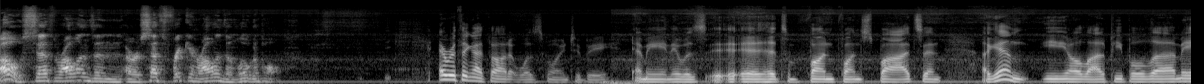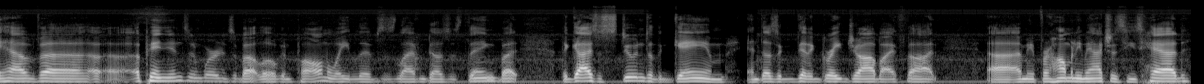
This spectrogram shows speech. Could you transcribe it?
oh Seth Rollins and or Seth freaking Rollins and Logan Paul. Everything I thought it was going to be. I mean, it was it, it had some fun, fun spots, and again, you know, a lot of people uh, may have uh, uh opinions and words about Logan Paul and the way he lives his life and does his thing, but the guy's a student of the game and does a, did a great job. I thought. Uh, I mean, for how many matches he's had,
